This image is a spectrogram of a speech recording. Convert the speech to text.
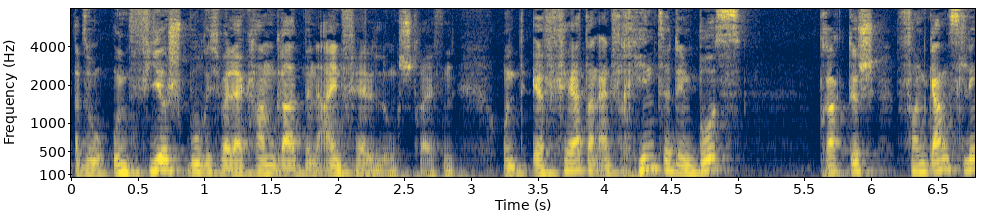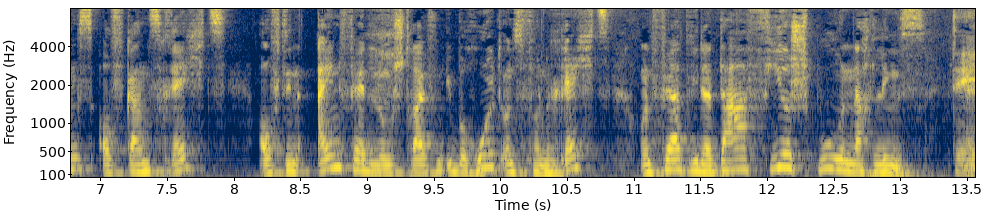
Also und vierspurig, weil da kam gerade ein Einfädelungsstreifen. Und er fährt dann einfach hinter dem Bus praktisch von ganz links auf ganz rechts auf den Einfädelungsstreifen, überholt uns von rechts und fährt wieder da vier Spuren nach links. Äh, Das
